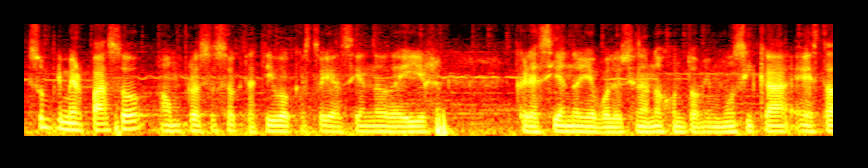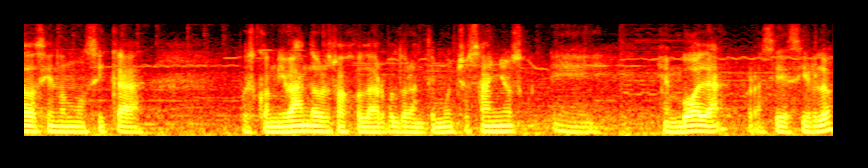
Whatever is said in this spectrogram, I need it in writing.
es un primer paso a un proceso creativo que estoy haciendo de ir creciendo y evolucionando junto a mi música. He estado haciendo música pues con mi banda Bajo el Árbol durante muchos años eh, en bola, por así decirlo.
